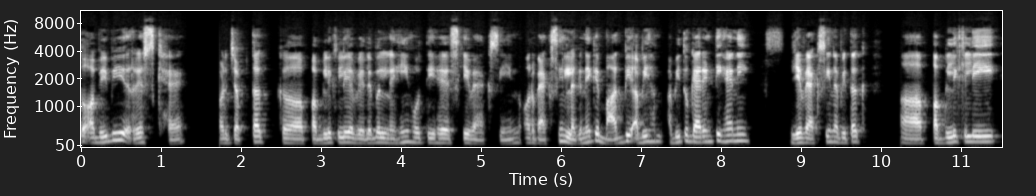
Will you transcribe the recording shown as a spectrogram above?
तो अभी भी रिस्क है और जब तक पब्लिकली अवेलेबल नहीं होती है इसकी वैक्सीन और वैक्सीन लगने के बाद भी अभी हम, अभी तो गारंटी है नहीं। ये वैक्सीन अभी तक publicly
